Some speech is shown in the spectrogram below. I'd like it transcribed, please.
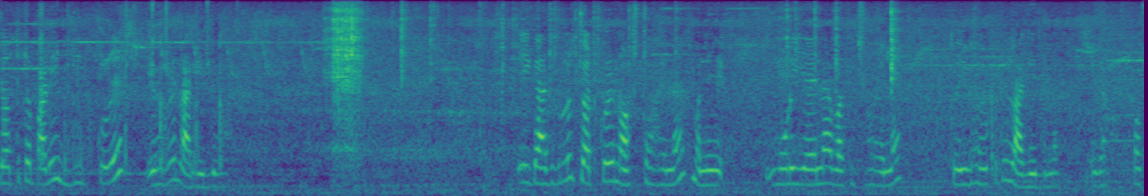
যতটা পারি ডিপ করে এভাবে লাগিয়ে দেব। এই গাছগুলো চট করে নষ্ট হয় না মানে মরে যায় না বা কিছু হয় না। তো এইভাবে করে লাগিয়ে দিলাম। দেখো, কত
